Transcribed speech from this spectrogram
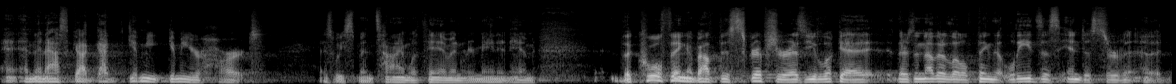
And, and then ask God, God, give me, give me your heart as we spend time with Him and remain in Him. The cool thing about this scripture, as you look at it, there's another little thing that leads us into servanthood.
